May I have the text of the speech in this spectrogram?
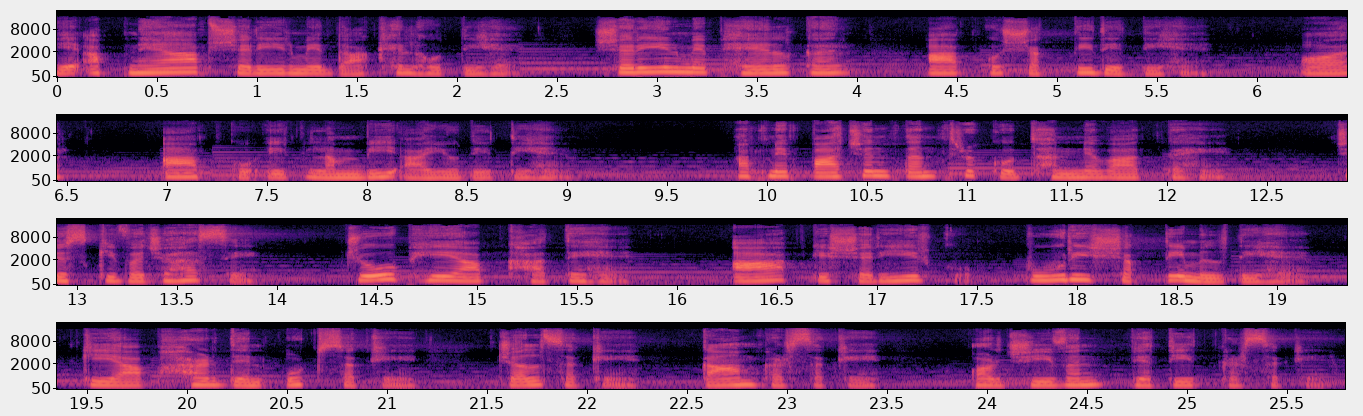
ये अपने आप शरीर में दाखिल होती है। शरीर में फैलकर आपको शक्ति देती है और आपको एक लंबी आयु देती है। अपने पाचन तंत्र को धन्यवाद कहें, जिसकी वजह से जो भी आप खाते हैं, आपके शरीर को पूरी शक्ति मिलती है कि आप हर दिन उठ सकें, चल सकें, काम कर सकें और जीवन व्यतीत कर सकें।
